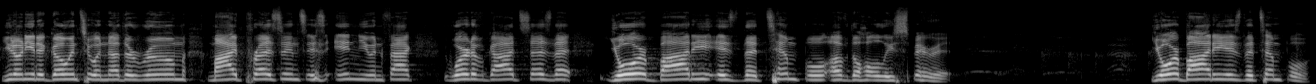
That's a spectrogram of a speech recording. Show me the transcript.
You don't need to go into another room. My presence is in you. In fact word of god says that your body is the temple of the holy spirit. Your body is the temple.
